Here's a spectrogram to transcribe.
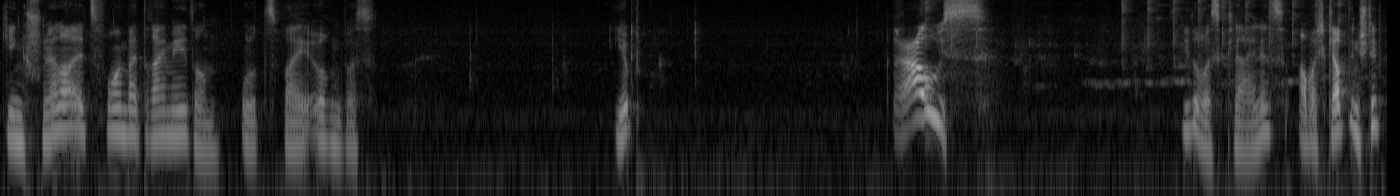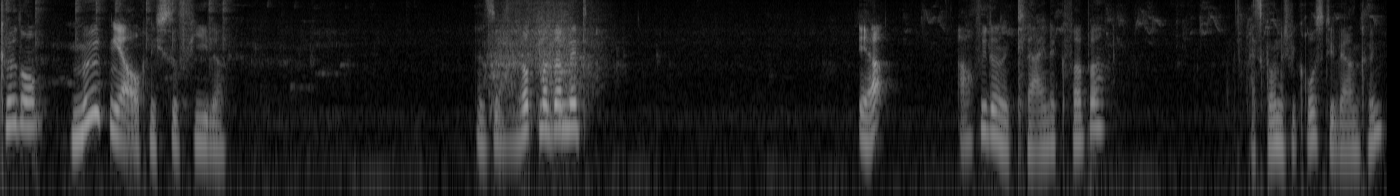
Ging schneller als vorhin bei 3 Metern. Oder 2 irgendwas. Jupp. Raus! Wieder was Kleines. Aber ich glaube, den Schnittköder mögen ja auch nicht so viele. Also wird man damit... Ja. Auch wieder eine kleine Quappe. Ich weiß gar nicht, wie groß die werden können.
